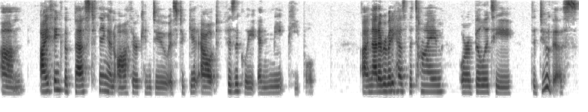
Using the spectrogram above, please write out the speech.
Um, I think the best thing an author can do is to get out physically and meet people. Uh, not everybody has the time or ability to do this,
